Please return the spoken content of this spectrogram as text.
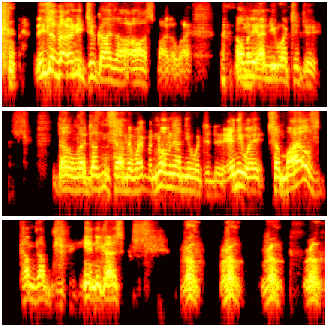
These are the only two guys I asked, by the way. Normally. I knew what to do. Although it doesn't sound that way, but normally I knew what to do. Anyway, so Miles comes up to me and he goes, "Roo, roo, roo, roo."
